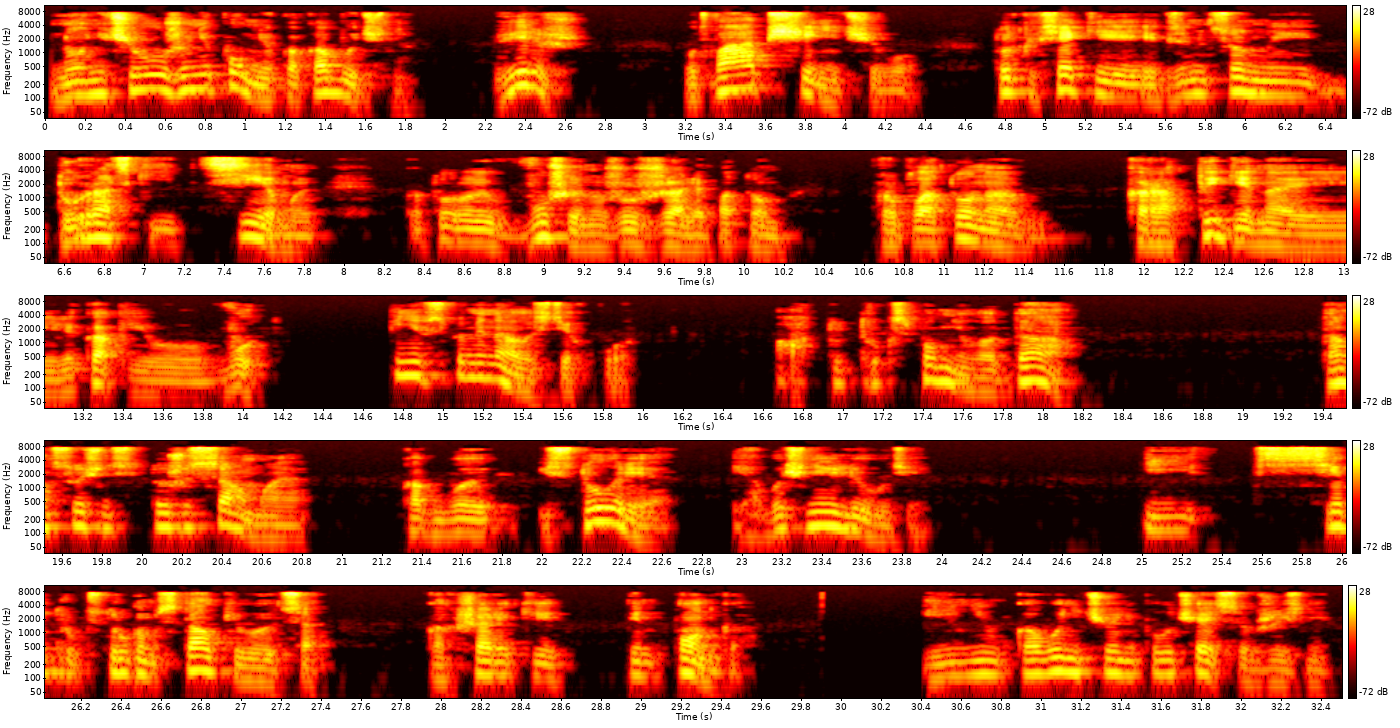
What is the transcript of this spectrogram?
Но ничего уже не помню, как обычно. Веришь? Вот вообще ничего. Только всякие экзаменационные дурацкие темы, которые в уши нажужжали потом. Про Платона Каратыгина или как его, вот. И не вспоминала с тех пор. А тут вдруг вспомнила, да. Там в сущности то же самое. Как бы история и обычные люди. И все друг с другом сталкиваются, как шарики пинг-понга. И ни у кого ничего не получается в жизни.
